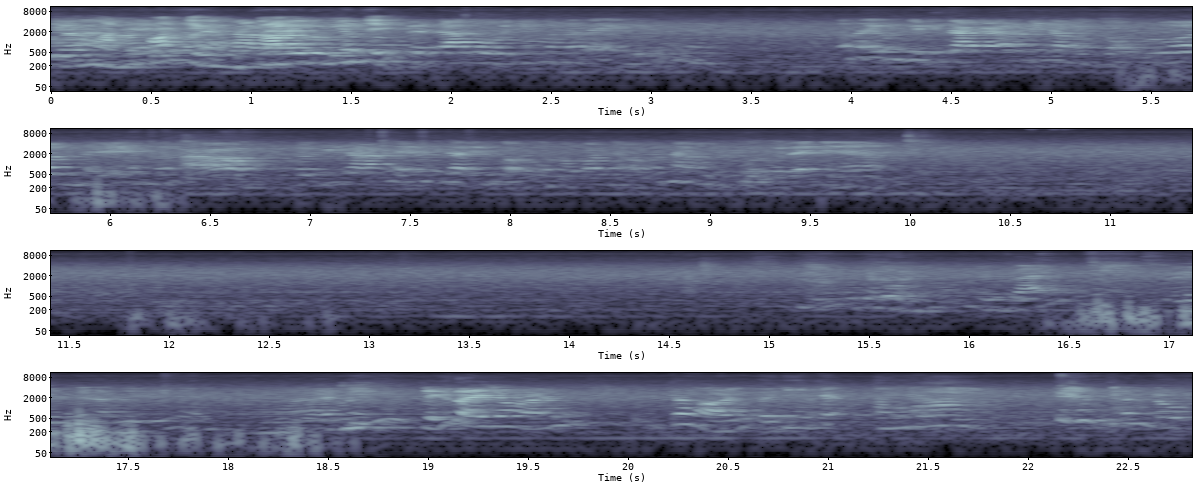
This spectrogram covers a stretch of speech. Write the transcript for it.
Giờ mặt nó khó chịu một cây luôn đó chị. Việt ra rồi nhưng mà nó lại nó thấy con Việt đi ra cái nó đi ra ngoài cổng luôn. Thế em có thảo không nó đi ra thế nó đi ra đến cổng rồi mà con nhỏ vẫn đang bình thường ở đây nè Sáng Người đi làm gì vậy chỉ tay cho mày cái hồi tự nhiên cái ai da cái chân đụng.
